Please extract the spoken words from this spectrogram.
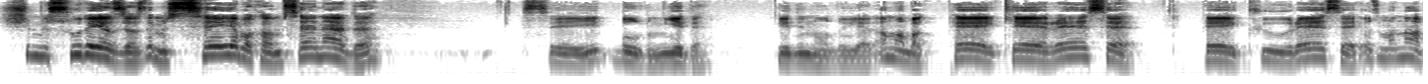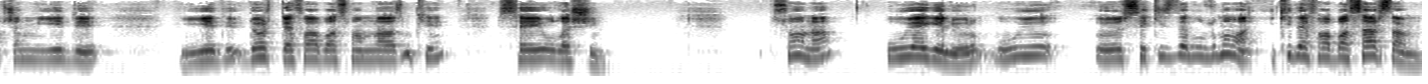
Şimdi Sude yazacağız değil mi? S'ye bakalım. S nerede? S'yi buldum. 7. 7'nin olduğu yer. Ama bak P, K, R, S. P, Q, R, S. O zaman ne yapacağım? 7. 7. 4 defa basmam lazım ki S'ye ulaşayım. Sonra U'ya geliyorum. U'yu 8'de buldum ama 2 defa basarsam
